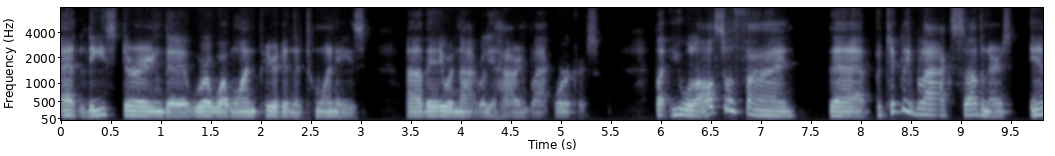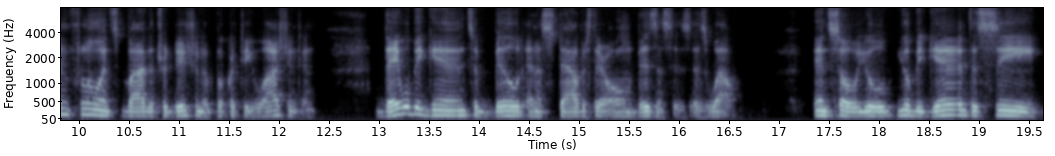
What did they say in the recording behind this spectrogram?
at least during the World War One period in the 20s, uh, they were not really hiring Black workers. But you will also find that particularly Black Southerners, influenced by the tradition of Booker T. Washington, they will begin to build and establish their own businesses as well. And so you'll you'll begin to see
